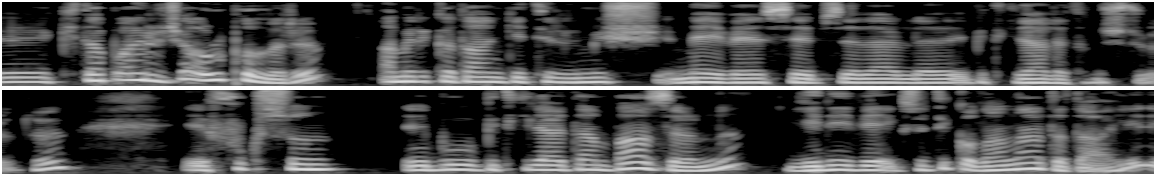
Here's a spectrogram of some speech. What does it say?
E, kitap ayrıca Avrupalıları Amerika'dan getirilmiş meyve, sebzelerle, bitkilerle tanıştırıyordu. E, Fuchs'un e, bu bitkilerden bazılarını yeni ve egzotik olanlar da dahil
